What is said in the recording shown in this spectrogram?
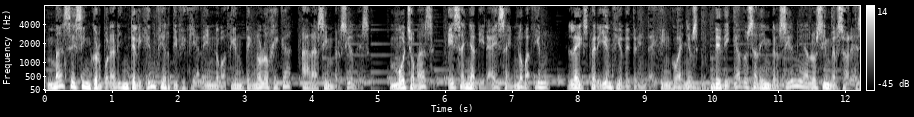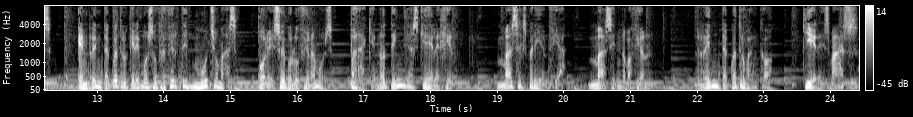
Más es incorporar inteligencia artificial e innovación tecnológica a las inversiones. Mucho más es añadir a esa innovación la experiencia de 35 años dedicados a la inversión y a los inversores. En Renta 4 queremos ofrecerte mucho más. Por eso evolucionamos, para que no tengas que elegir. Más experiencia, más innovación. Renta 4 Banco. ¿Quieres más?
